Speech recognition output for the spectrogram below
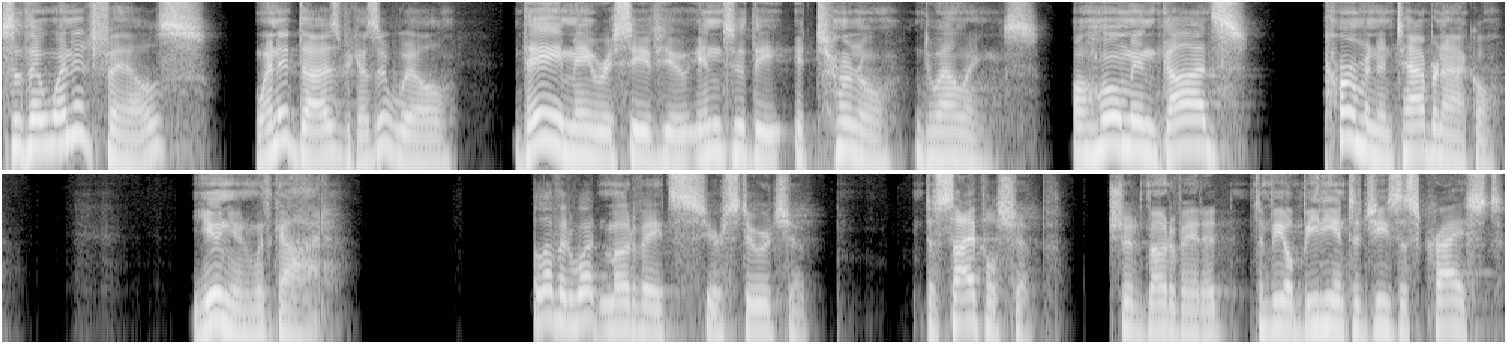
so that when it fails, when it does, because it will, they may receive you into the eternal dwellings, a home in God's permanent tabernacle, union with God. Beloved, what motivates your stewardship? Discipleship should motivate it to be obedient to Jesus Christ.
